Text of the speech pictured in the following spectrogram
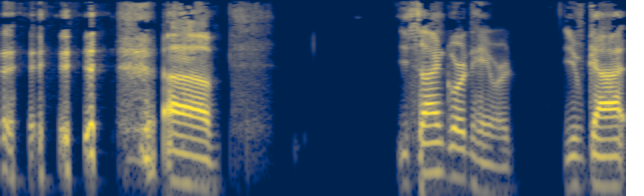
um, you signed Gordon Hayward. You've got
